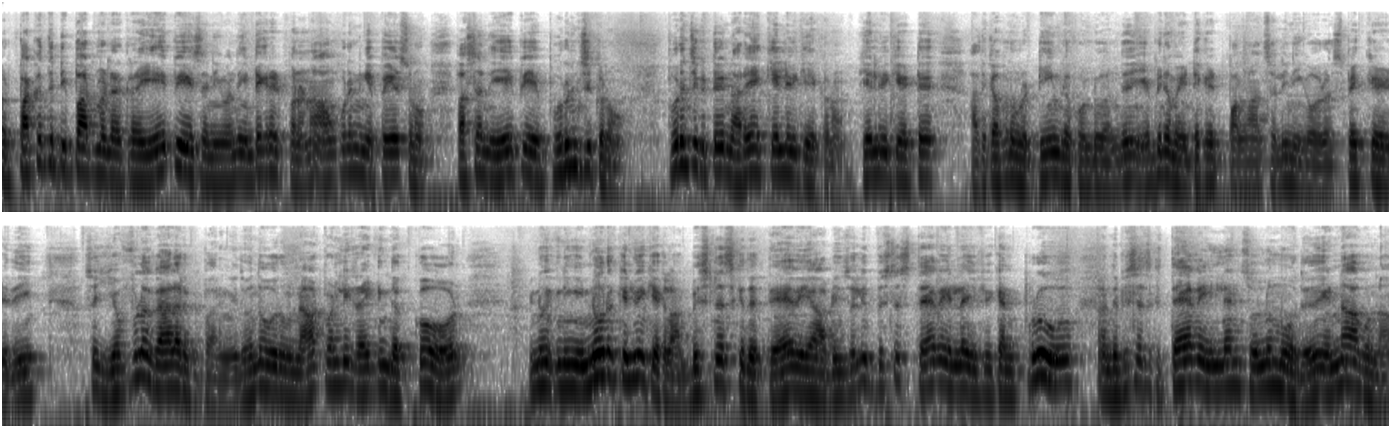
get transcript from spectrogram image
ஒரு பக்கத்து டிபார்ட்மெண்ட்டில் இருக்கிற ஏபிஐஸை நீங்கள் வந்து இன்டெகிரேட் பண்ணணும் அவங்க கூட நீங்கள் பேசணும். ஃபஸ்ட் அந்த ஏபிஐ புரிஞ்சுக்கணும். புரிஞ்சுக்கிட்டு நிறைய கேள்வி கேட்கணும். கேள்வி கேட்டு அதுக்கப்புறம் ஒரு டீமில் கொண்டு வந்து எப்படி நம்ம இன்டெகிரேட் பண்ணலாம்னு சொல்லி நீங்கள் ஒரு ஸ்பெக் எழுதி ஸோ எவ்வளோ வேலை இருக்குது பாருங்கள் இது வந்து ஒரு not only writing the code இன்னும் நீங்கள் இன்னொரு கேள்வியும் கேட்கலாம். பிஸ்னஸ்க்கு இது தேவையா அப்படின்னு சொல்லி பிஸ்னஸ் தேவையில்லை. இஃப் யூ கேன் ப்ரூவ் அந்த பிஸ்னஸ்க்கு தேவையில்லைன்னு சொல்லும் போது என்ன ஆகும்னா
